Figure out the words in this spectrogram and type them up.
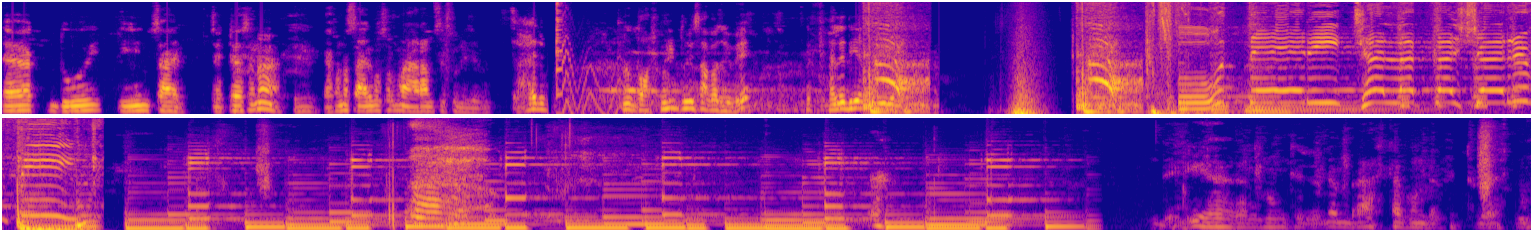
এক দুই তিন চার। চারটে আছে না? এখনও চার বছর আরামসে চলে যাবে। চার দশ মিনিট ধরে চাপা যাবে ফেলে দিয়ে ও তেরি ঝলক শরফি। দেরি হয়ে গেল ঘুম থেকে ব্রাশটা কোনটা ফিট আসলাম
